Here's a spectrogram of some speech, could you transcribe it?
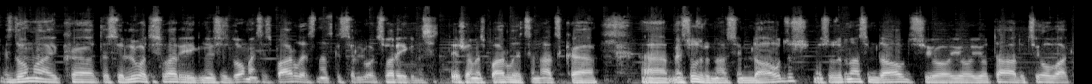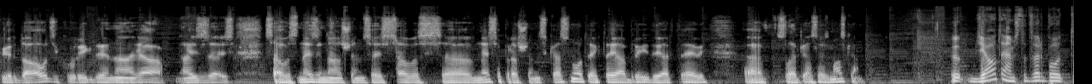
es domāju, ka tas ir ļoti svarīgi. Nu, es domāju, es esmu pārliecināts, ka tas ir ļoti svarīgi. Es tiešām esmu pārliecināts, ka uh, mēs uzrunāsim daudzus. Mēs uzrunāsim daudzus, jo, jo, jo tādu cilvēku ir daudzi, kur ikdienā jā, aiz, aiz savas nezināšanas, aiz savas uh, nesaprašanas, kas notiek tajā brīdī ar tevi, uh, slēpjas aiz maskām. Jautājums tad varbūt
